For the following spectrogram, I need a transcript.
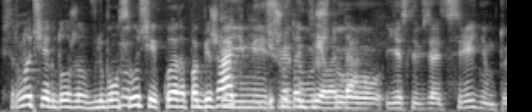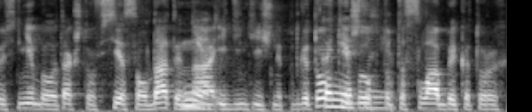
все равно человек должен в любом ну, случае куда-то побежать и что-то делать. Что да. если взять в среднем, то есть не было так, что все солдаты Нет. на идентичной подготовке, Конечно, был кто-то слабый, которых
